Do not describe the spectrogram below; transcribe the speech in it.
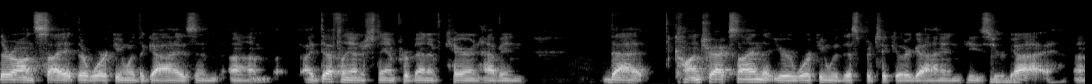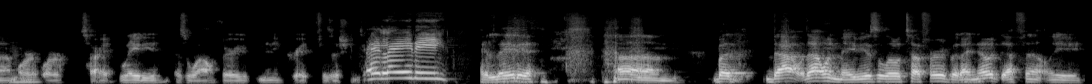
they're on site they're working with the guys and um, i definitely understand preventive care and having that contract sign that you're working with this particular guy and he's mm-hmm. your guy um, mm-hmm. or, or sorry lady as well very many great physicians hey lady hey lady um, but that that one maybe is a little tougher but i know definitely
